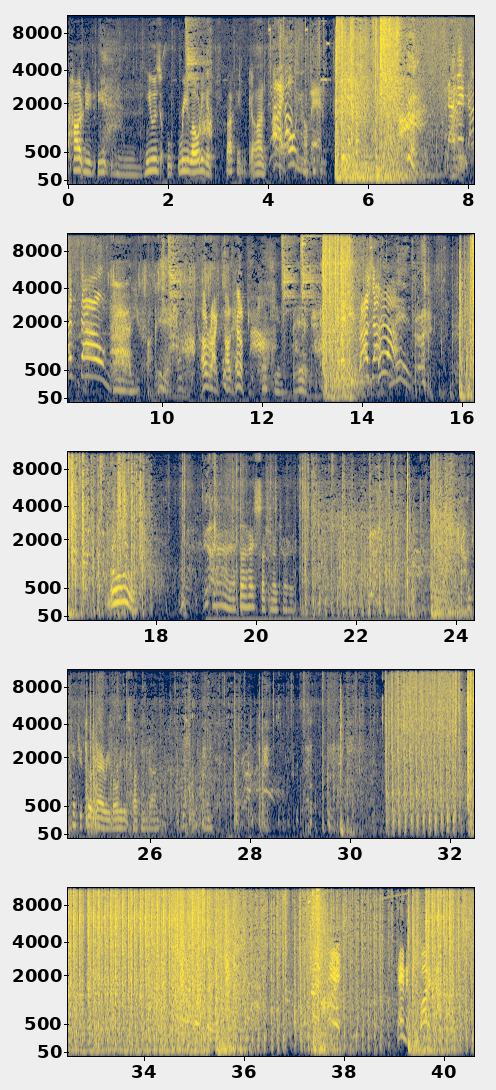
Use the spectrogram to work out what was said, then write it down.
How did you, you? He was reloading his fucking gun. I owe you, man. you? Damn it, I'm down. Ah, you fucking All right, I'll help you. fucking bitch. Hey, Raza. Move! God, I thought I sucked in Uncharted. How can't you kill a guy reloading his fucking gun? Damn it, what is that?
